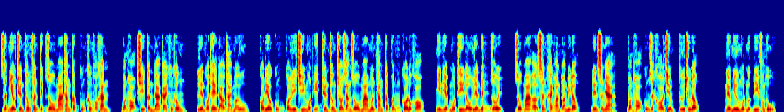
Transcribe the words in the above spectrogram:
Rất nhiều truyền thông phân tích Roma thăng cấp cũng không khó khăn, bọn họ chỉ cần đá cái không không, liền có thể đào thải MU, có điều cũng có lý trí một ít truyền thông cho rằng Roma muốn thăng cấp vẫn có độ khó, nhìn hiệp một thi đấu liền biết rồi, Roma ở sân khách hoàn toàn bị động, đến sân nhà, bọn họ cũng rất khó chiếm cứ chủ động. Nếu như một mực đi phòng thủ,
